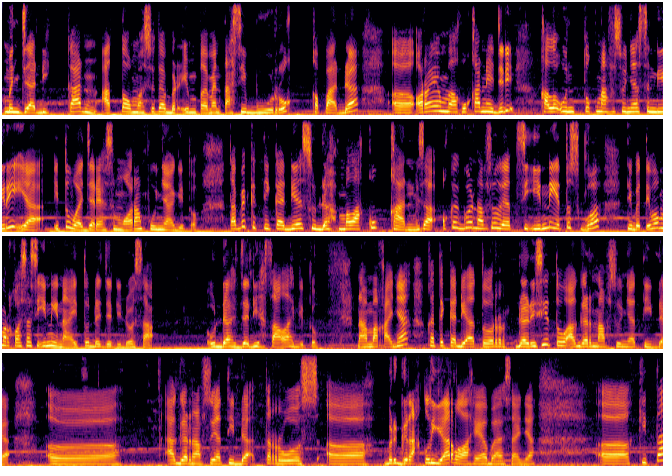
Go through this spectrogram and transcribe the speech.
menjadikan atau maksudnya berimplementasi buruk kepada uh, orang yang melakukannya. Jadi kalau untuk nafsunya sendiri ya itu wajar ya semua orang punya gitu. Tapi ketika dia sudah melakukan, misal oke okay, gue nafsu lihat si ini terus gue tiba-tiba merkosa si ini, nah itu udah jadi dosa udah jadi salah gitu. Nah makanya ketika diatur dari situ agar nafsunya tidak uh, agar nafsunya tidak terus uh, bergerak liar lah ya bahasanya uh, kita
